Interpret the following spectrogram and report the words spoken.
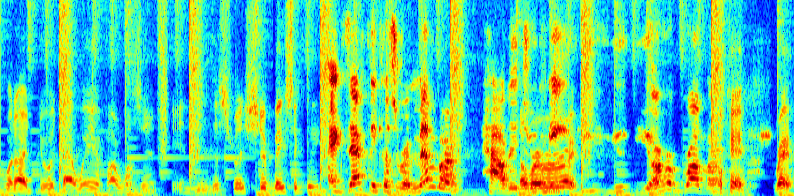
Would I do it that way if I wasn't in this relationship, basically? Exactly, because remember, how did Oh, you right, right, meet? right. You, you, you're her brother. Okay, right.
